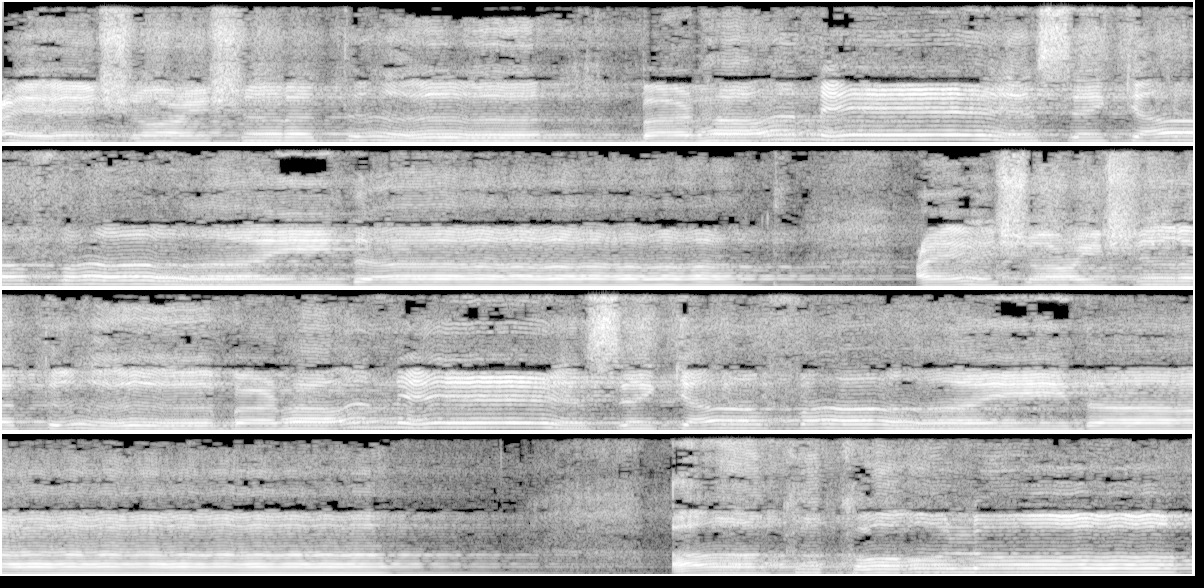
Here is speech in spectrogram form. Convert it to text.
عیش و عشرت بڑھانے سے کیا فائدہ؟ عیش و عشرت بڑھانے سے کیا فائدہ؟ کھولو،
